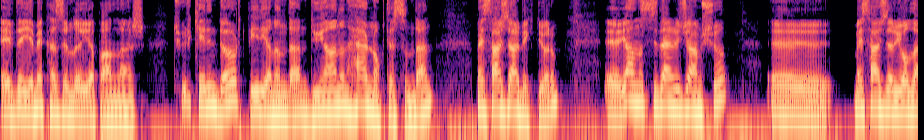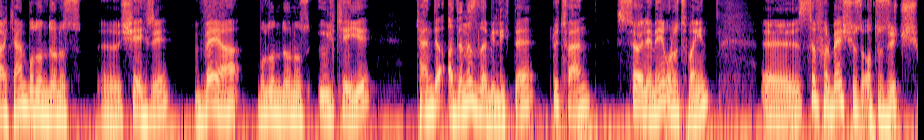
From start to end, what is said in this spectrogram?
evde yemek hazırlığı yapanlar, Türkiye'nin dört bir yanından, dünyanın her noktasından mesajlar bekliyorum. E, yalnız sizden ricam şu, e, mesajları yollarken bulunduğunuz e, şehri veya bulunduğunuz ülkeyi kendi adınızla birlikte lütfen söylemeyi unutmayın. E, 0533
